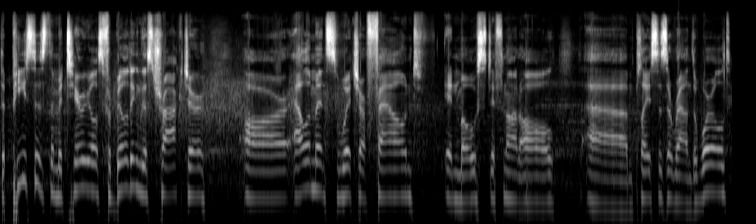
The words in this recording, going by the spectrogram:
the pieces, the materials for building this tractor are elements which are found in most, if not all, um, places around the world.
